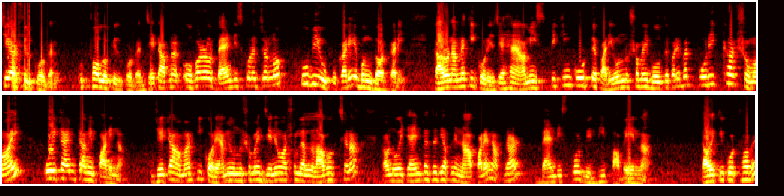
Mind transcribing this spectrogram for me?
চেয়ার ফিল করবেন উৎফল্ল ফিল করবেন, যেটা আপনার ওভারঅল ব্যান্ড স্কোরের জন্য খুবই উপকারী এবং দরকারি। কারণ আমরা কি করি যে হ্যাঁ আমি স্পিকিং করতে পারি, অন্য সময় বলতে পারি বাট পরীক্ষার সময় ওই টাইমটা আমি পারি না। যেটা আমার কি করে? আমি অন্য সময় জেনেও আসলে লাভ হচ্ছে না। কারণ ওই টাইমটা যদি আপনি না পারেন, আপনার ব্যান্ড স্কোর বৃদ্ধি পাবে না। তাহলে কি করতে হবে?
